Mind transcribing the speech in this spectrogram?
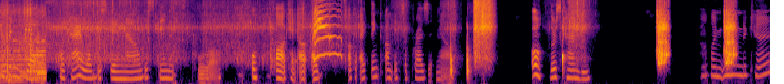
even good. Okay, I love this game now. This game is cool. Oh, okay. Uh, I okay. I think um, it's a present now. Oh, there's candy. I'm eating the candy.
